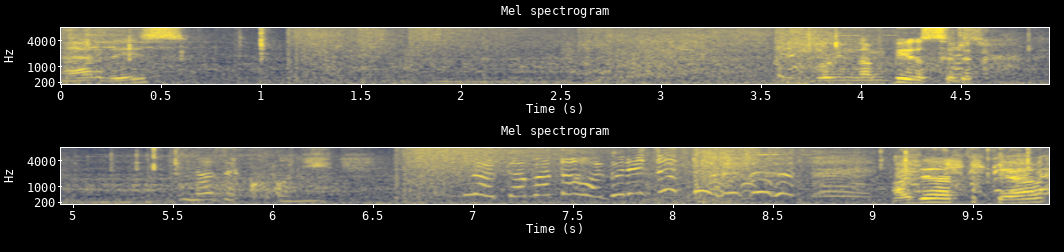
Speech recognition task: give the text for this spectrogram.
Neredeyiz? Hmm. Boyundan bir ısırık. Hadi artık ya.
